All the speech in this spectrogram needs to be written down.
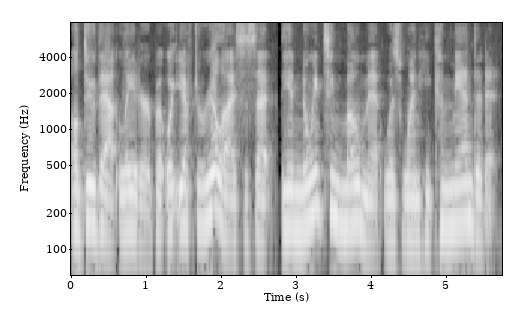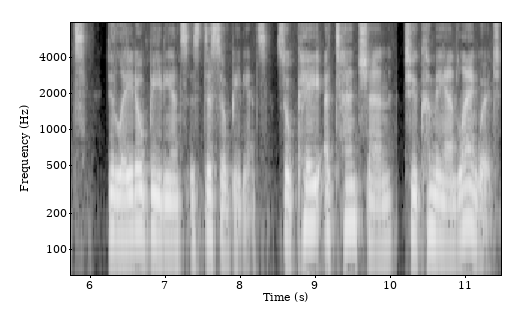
I'll do that later. But what you have to realize is that the anointing moment was when he commanded it. Delayed obedience is disobedience. So pay attention to command language.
